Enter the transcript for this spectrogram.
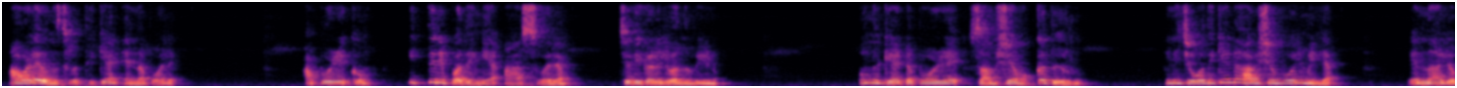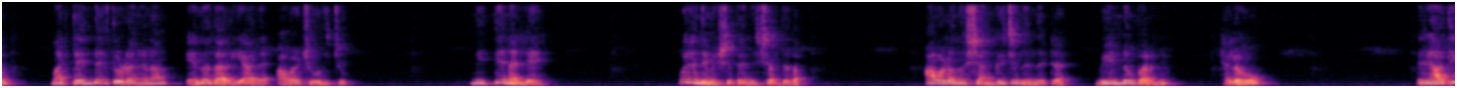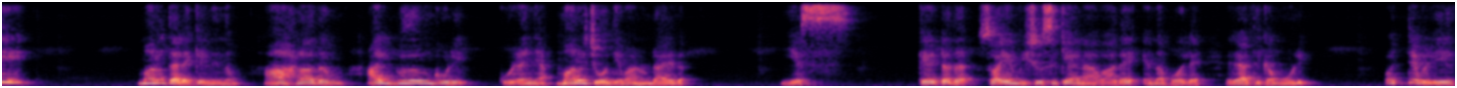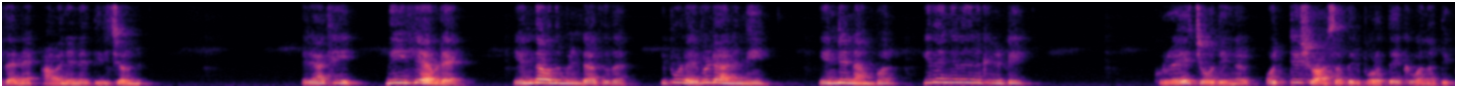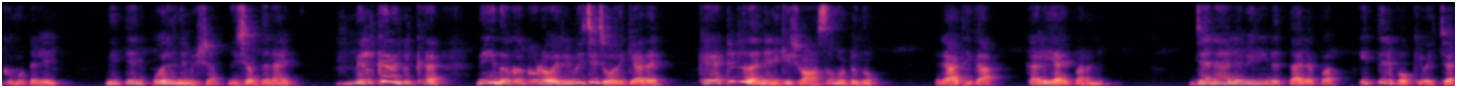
അവളെ ഒന്ന് ശ്രദ്ധിക്കാൻ എന്ന പോലെ അപ്പോഴേക്കും ഇത്തിരി പതുങ്ങിയ ആ സ്വരം ചെവികളിൽ വന്നു വീണു. ഒന്ന് കേട്ടപ്പോഴേ സംശയമൊക്കെ തീർന്നു. ഇനി ചോദിക്കേണ്ട ആവശ്യം പോലുമില്ല. എന്നാലും മറ്റെന്തിൽ തുടങ്ങണം എന്നതറിയാതെ അവൾ ചോദിച്ചു. നിത്യനല്ലേ? ഒരു നിമിഷത്തെ നിശബ്ദത. അവളൊന്ന് ശങ്കിച്ചു നിന്നിട്ട് വീണ്ടും പറഞ്ഞു. ഹലോ? രാധി? മറുതലയ്ക്കിൽ നിന്നും ആഹ്ലാദവും അത്ഭുതവും കൂടി കുഴഞ്ഞ മറു ചോദ്യമാണുണ്ടായത്. യെസ് കേട്ടത് സ്വയം വിശ്വസിക്കാനാവാതെ എന്ന പോലെ രാധിക മൂളി. ഒറ്റ വെളിയിൽ തന്നെ അവൻ എന്നെ തിരിച്ചറിഞ്ഞു. രാധി നീ ഇല്ലേ അവിടെ? എന്താ ഒന്നും മിണ്ടാത്തത്? ഇപ്പോൾ എവിടാണ് നീ? എന്റെ നമ്പർ ഇതെങ്ങനെ നിനക്ക് കിട്ടി? കുറേ ചോദ്യങ്ങൾ ഒറ്റ ശ്വാസത്തിൽ പുറത്തേക്ക് വന്ന തിക്കുമുട്ടലിൽ നിത്യൻ ഒരു നിമിഷം നിശബ്ദനായി. നിൽക്ക് നിൽക്ക് നീ ഇതൊക്കെ കൂടെ ഒരുമിച്ച് ചോദിക്കാതെ കേട്ടിട്ട് തന്നെ എനിക്ക് ശ്വാസം മുട്ടുന്നു. രാധിക കളിയായി പറഞ്ഞു. ജനാലവിരിയുടെ തലപ്പ് ഇത്തിരി പൊക്കി വെച്ച്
